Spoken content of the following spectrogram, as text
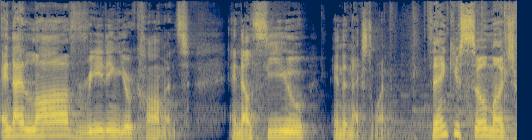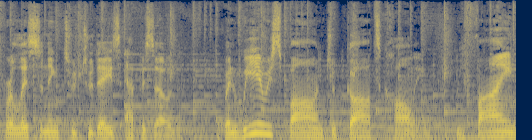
and I love reading your comments. And I'll see you in the next one. Thank you so much for listening to today's episode. When we respond to God's calling, we find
